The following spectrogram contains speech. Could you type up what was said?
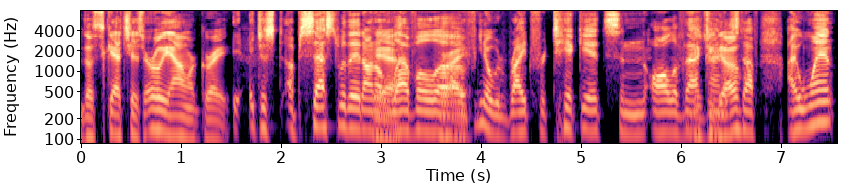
Those sketches early on were great. it- just obsessed with it on Yeah, a level of right. you know would write for tickets and all of that Did kind of stuff. I went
